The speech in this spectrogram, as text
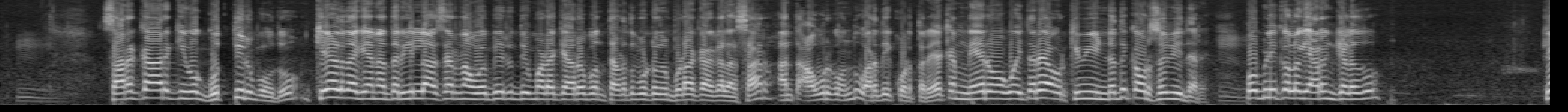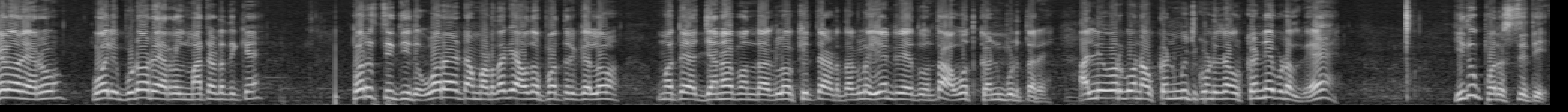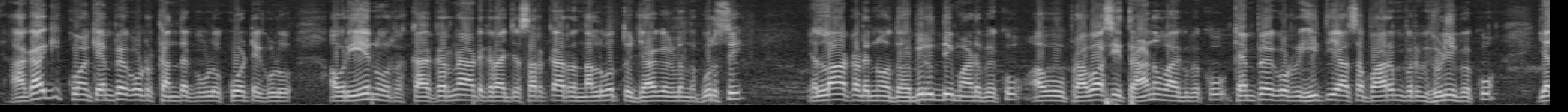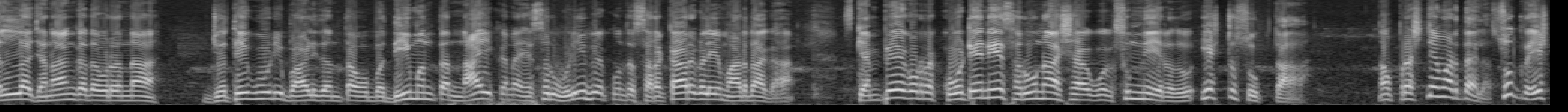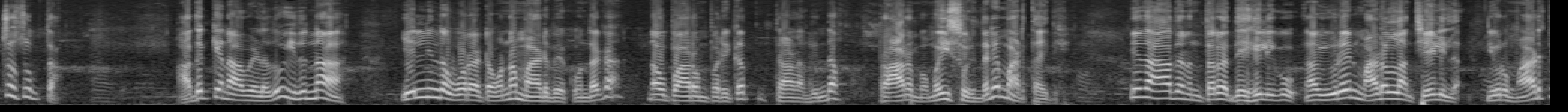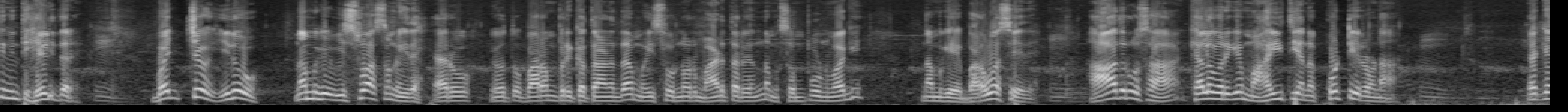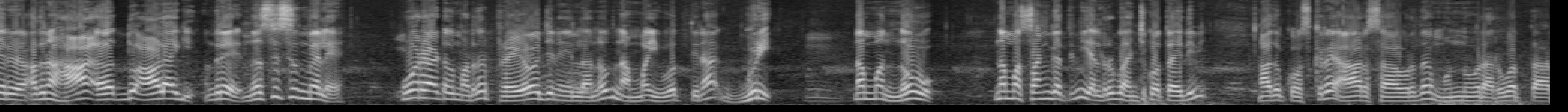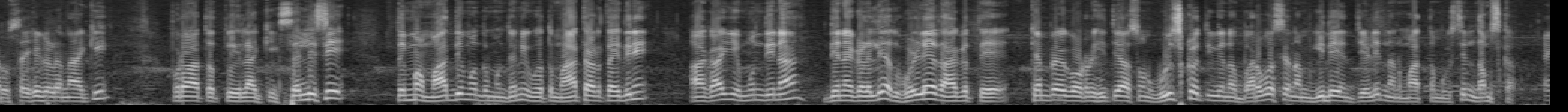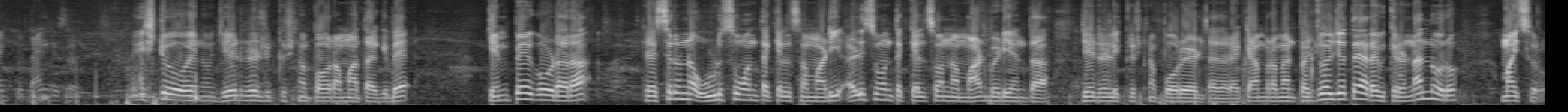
ಸರ್ಕಾರಕ್ಕೆ ಇವಾಗ ಗೊತ್ತಿರ್ಬೋದು. ಕೇಳಿದಾಗ ಏನಂತಾರೆ ಇಲ್ಲ ಸರ್, ನಾವು ಅಭಿವೃದ್ಧಿ ಮಾಡೋಕ್ಕೆ ಯಾರೋ ಬಂದು ತಡೆದುಬಿಟ್ಟು ಬಿಡೋಕ್ಕಾಗಲ್ಲ ಸರ್ ಅಂತ ಅವ್ರಿಗೆ ಒಂದು ವರದಿ ಕೊಡ್ತಾರೆ. ಯಾಕಂದ್ರೆ ನೇರವಾಗಿ ಹೋಗ್ತಾರೆ, ಅವ್ರು ಕಿವಿ ಹಿಂಡೋದಕ್ಕೆ ಅವ್ರು ಸರಿ ಇದ್ದಾರೆ. ಪಬ್ಲಿಕಲ್ಲಿ ಯಾರನ್ನು ಕೇಳೋದು? ಕೇಳೋರು ಯಾರು? ಹೋಲಿ ಬಿಡೋರು ಯಾರಲ್ಲಿ ಮಾತಾಡೋದಕ್ಕೆ? ಪರಿಸ್ಥಿತಿ ಇದು. ಹೋರಾಟ ಮಾಡಿದಾಗ ಯಾವುದೋ ಪತ್ರಿಕೆಯಲ್ಲೋ, ಮತ್ತು ಜನ ಬಂದಾಗಲೋ, ಕಿತ್ತಾಡ್ದಾಗಲೋ ಏನು ರೀ ಅದು ಅಂತ ಅವತ್ತು ಕಂಡುಬಿಡ್ತಾರೆ ಅಲ್ಲಿವರೆಗೂ ನಾವು ಕಣ್ಣು ಮುಚ್ಚಿಕೊಂಡಿದ್ರೆ ಅವ್ರು ಕಣ್ಣೇ ಬಿಡಲ್ವೇ? ಇದು ಪರಿಸ್ಥಿತಿ. ಹಾಗಾಗಿ ಕೋ ಕೆಂಪೇಗೌಡರ, ಕಂದಕಗಳು, ಕೋಟೆಗಳು, ಅವರು ಏನು ಕ- ಕರ್ನಾಟಕ ರಾಜ್ಯ ಸರ್ಕಾರ ನಲವತ್ತು ಜಾಗಗಳನ್ನು ಗುರುಸಿ, ಎಲ್ಲ ಕಡೆನೂ ಅದು ಅಭಿವೃದ್ಧಿ ಮಾಡಬೇಕು, ಅವು ಪ್ರವಾಸಿ ತಾಣವಾಗಬೇಕು, ಕೆಂಪೇಗೌಡರ ಇತಿಹಾಸ ಪಾರಂಪರಿಕ ಉಳಿಬೇಕು ಎಲ್ಲ ಜನಾಂಗದವರನ್ನು ಜೊತೆಗೂಡಿ ಬಾಳಿದಂಥ ಒಬ್ಬ ಧೀಮಂತ ನಾಯಕನ ಹೆಸರು ಉಳಿಬೇಕು ಅಂತ ಸರ್ಕಾರಗಳೇ ಮಾಡಿದಾಗ, ಕೆಂಪೇಗೌಡರ ಕೋಟೆನೇ ಸರ್ವನಾಶ ಆಗುವಾಗ ಸುಮ್ಮನೆ ಇರೋದು ಎಷ್ಟು ಸೂಕ್ತ? ನಾವು ಪ್ರಶ್ನೆ ಮಾಡ್ತಾ ಇಲ್ಲ. ಸೂಕ್ತ, ಎಷ್ಟು ಸೂಕ್ತ? ಅದಕ್ಕೆ ನಾವು ಹೇಳೋದು ಇದನ್ನು ಎಲ್ಲಿಂದ ಹೋರಾಟವನ್ನು ಮಾಡಬೇಕು ಅಂದಾಗ ನಾವು ಪಾರಂಪರಿಕ ತಾಣದಿಂದ ಪ್ರಾರಂಭ ಮೈಸೂರಿಂದನೇ ಮಾಡ್ತಾಯಿದ್ವಿ ಇದಾದ ನಂತರ ದೆಹಲಿಗೂ ನಾವು ಇವರೇನು ಮಾಡಲ್ಲ ಅಂತ ಹೇಳಿಲ್ಲ. ಇವರು ಮಾಡ್ತೀನಿ ಅಂತ ಹೇಳಿದ್ದಾರೆ. ಬಚ್ಚು ಇದು ನಮಗೆ ವಿಶ್ವಾಸನೂ ಇದೆ. ಯಾರು? ಇವತ್ತು ಪಾರಂಪರಿಕ ತಾಣದ ಮೈಸೂರಿನವ್ರು ಮಾಡ್ತಾರೆ ಅಂತ ನಮಗೆ ಸಂಪೂರ್ಣವಾಗಿ ನಮಗೆ ಭರವಸೆ ಇದೆ. ಆದರೂ ಸಹ ಕೆಲವರಿಗೆ ಮಾಹಿತಿಯನ್ನು ಕೊಟ್ಟಿರೋಣ. ಯಾಕೆಂದರೆ ಅದನ್ನು ಹಾ, ಅದು ಹಾಳಾಗಿ, ಅಂದರೆ ನಶಿಸಿದ ಮೇಲೆ ಹೋರಾಟದ ಮಾಡಿದ್ರೆ ಪ್ರಯೋಜನ ಇಲ್ಲ ಅನ್ನೋದು ನಮ್ಮ ಇವತ್ತಿನ ಗುರಿ. ನಮ್ಮ ನೋವು, ನಮ್ಮ ಸಂಗತಿನ ಎಲ್ರಿಗೂ ಹಂಚ್ಕೋತಾ ಇದ್ದೀವಿ. ಅದಕ್ಕೋಸ್ಕರ ಆರು ಸಾವಿರದ ಮುನ್ನೂರ ಅರವತ್ತಾರು ಸಹಿಗಳನ್ನು ಹಾಕಿ ಪುರಾತತ್ವ ಇಲಾಖೆಗೆ ಸಲ್ಲಿಸಿ ನಿಮ್ಮ ಮಾಧ್ಯಮದ ಮುಂದೆ ಇವತ್ತು ಮಾತಾಡ್ತಾ ಇದ್ದೀನಿ. ಹಾಗಾಗಿ ಮುಂದಿನ ದಿನಗಳಲ್ಲಿ ಅದು ಒಳ್ಳೆಯದಾಗುತ್ತೆ ಕೆಂಪೇಗೌಡರ ಇತಿಹಾಸವನ್ನು ಉಳಿಸ್ಕೊಳ್ತೀವಿ ಅನ್ನೋ ಭರವಸೆ ನಮಗಿದೆ ಅಂತೇಳಿ ನಾನು ಮಾತು ಮುಗಿಸ್ತೀನಿ. ನಮಸ್ಕಾರ. Thank you thank you sir ಇಷ್ಟು ಏನು ಜೇಡಿರೆಡ್ಡಿ ಕೃಷ್ಣಪ್ಪ ಅವರ ಮಾತಾಗಿದೆ. ಕೆಂಪೇಗೌಡರ ಹೆಸರನ್ನು ಉಳಿಸುವಂಥ ಕೆಲಸ ಮಾಡಿ ಅಳಿಸುವಂಥ ಕೆಲಸವನ್ನು ಮಾಡಬೇಡಿ ಅಂತ ಜೇಡಿರಳ್ಳಿ ಕೃಷ್ಣಪ್ಪ ಅವರು ಹೇಳ್ತಾ ಇದ್ದಾರೆ. ಕ್ಯಾಮ್ರಾಮನ್ ಪ್ರಜ್ವಲ್ ಜೊತೆ ರವಿಕಿರಣ್ ನನ್ನೂರು ಮೈಸೂರು.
